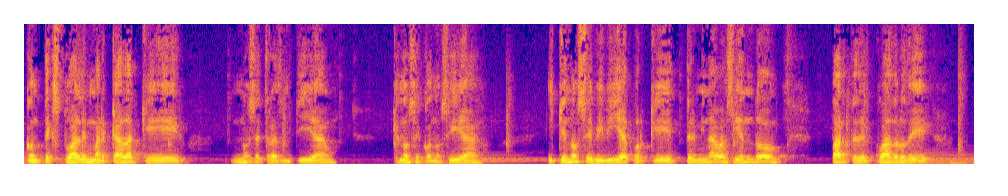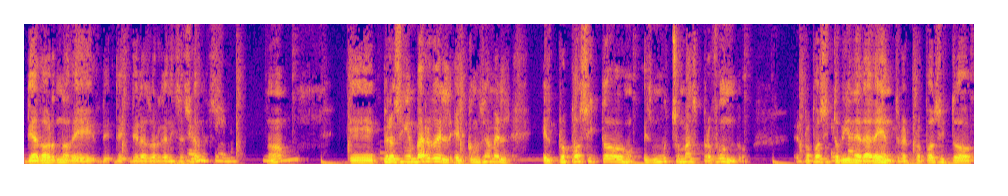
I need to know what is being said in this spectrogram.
contextual enmarcada que no se transmitía, que no se conocía y que no se vivía porque terminaba siendo parte del cuadro de, adorno de, las organizaciones, ¿no? Eh, pero sin embargo, el, el, ¿cómo se llama? El, el propósito es mucho más profundo. El propósito viene de adentro, el propósito,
